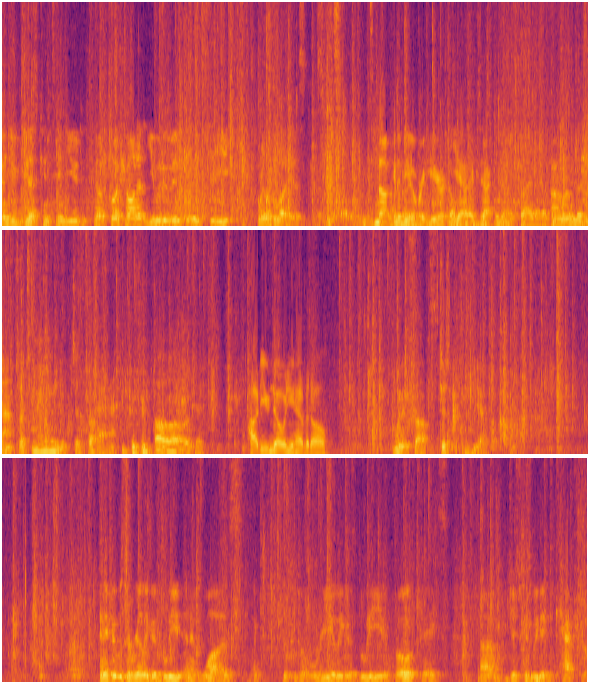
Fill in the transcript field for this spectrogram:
and you just continued to push on it, you would eventually see where the blood is. It's, it's not going to be over here. Yeah, exactly. um, not touching any meat, just the hat. Oh, okay. How do you know when you have it all? When it stops. Just Yeah. And if it was a really good bleed, and it was, like, this was a really good bleed in both pigs, um, just because we didn't capture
